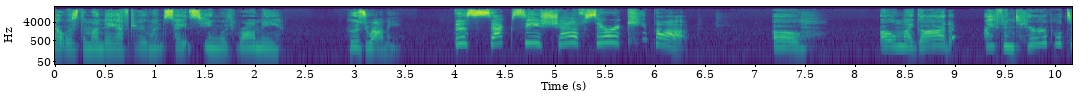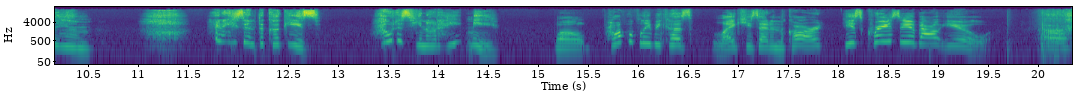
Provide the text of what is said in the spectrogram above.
that was the Monday after I went sightseeing with Rami. Who's Rami? The sexy chef, Sarah Keep Up. Oh. Oh my god. I've been terrible to him. and he sent the cookies. How does he not hate me? Well, probably because, like he said in the card, he's crazy about you. Uh,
